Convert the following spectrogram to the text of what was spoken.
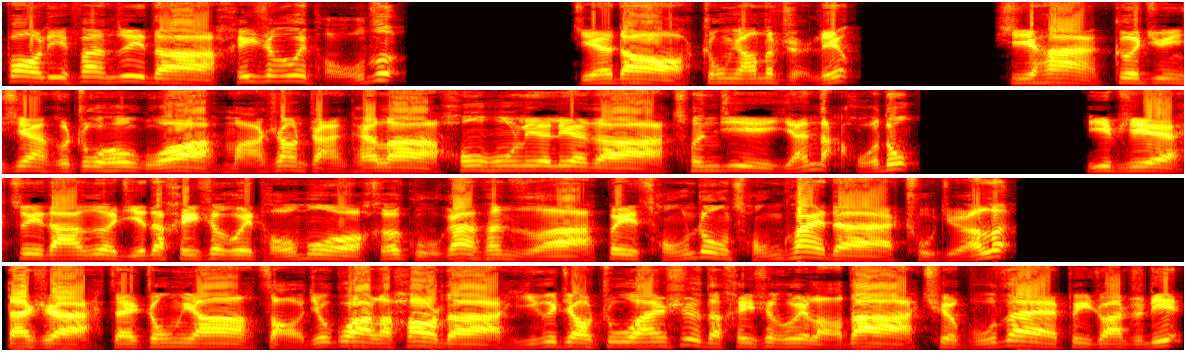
暴力犯罪的黑社会头子。接到中央的指令，西汉各郡县和诸侯国马上展开了轰轰烈烈的春季严打活动。一批罪大恶极的黑社会头目和骨干分子被从重从快的处决了。但是在中央早就挂了号的一个叫朱安世的黑社会老大却不在被抓之列。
